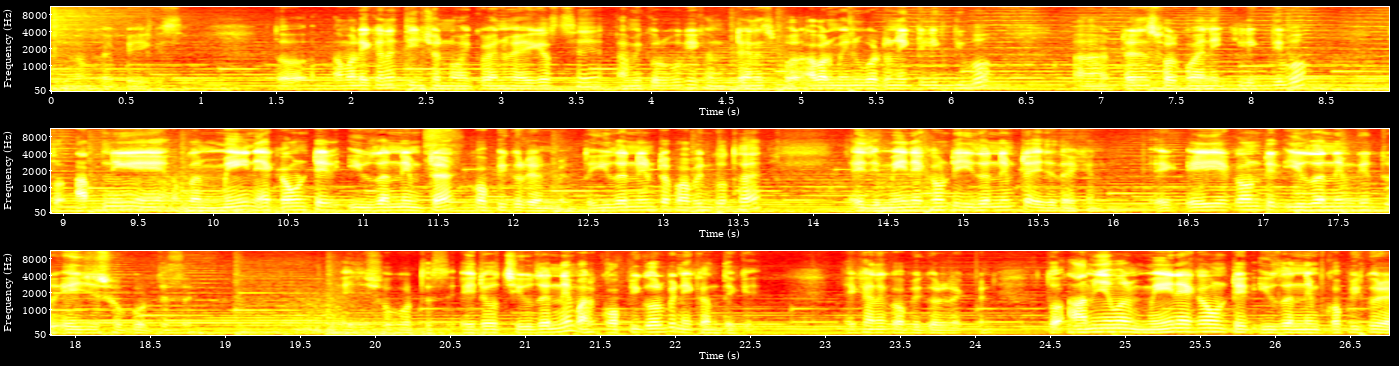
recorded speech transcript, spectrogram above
শ্রীলঙ্কায় পেয়ে গেছি। তো আমার এখানে তিনশো নয় কয়েন হয়ে গেছে। আমি করব কি, এখানে ট্রান্সফার আবার মেনু বাটনে ক্লিক দিব। ট্রান্সফার কয়েনে ক্লিক দিব। তো আপনি আপনার মেইন অ্যাকাউন্টের ইউজার নেমটা কপি করে আনবেন। তো ইউজার নেমটা পাবেন কোথায়? এই যে মেইন অ্যাকাউন্টের ইউজার নেমটা এই যে দেখেন, এই অ্যাকাউন্টের ইউজার নেম কিন্তু এই যে শো করতেছে। এই যে শো করতেছে, এটা হচ্ছে ইউজার নেম আর কপি করবেন এখান থেকে। এখানে কপি করে রাখবেন। তো আমি আমার মেইন অ্যাকাউন্টের ইউজার নেম কপি করে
